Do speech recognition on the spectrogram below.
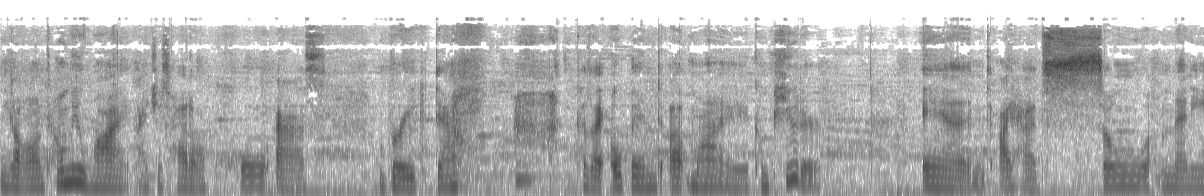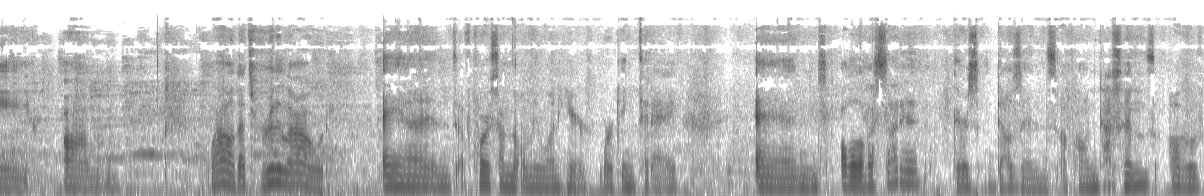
know? Y'all tell me why i just had a whole ass breakdown because I opened up my computer and I had so many, um, wow, that's really loud. And of course, I'm the only one here working today. And all of a sudden, there's dozens upon dozens of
